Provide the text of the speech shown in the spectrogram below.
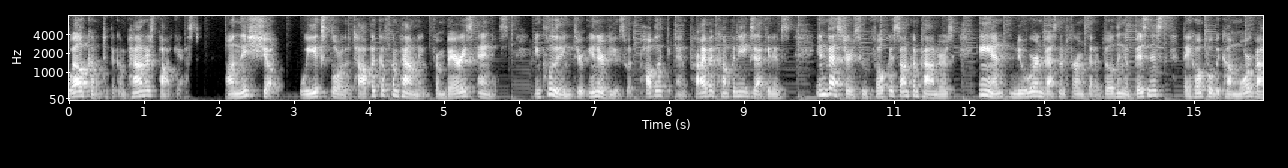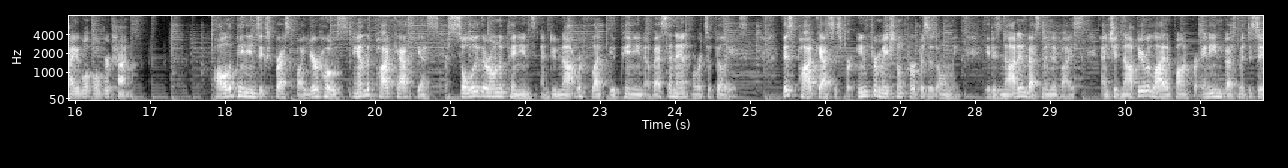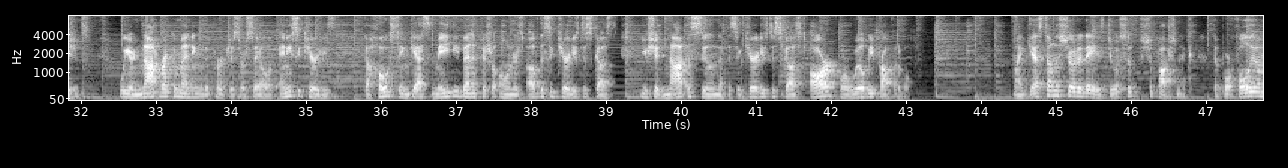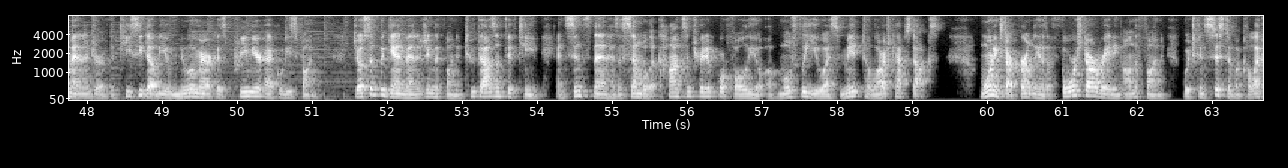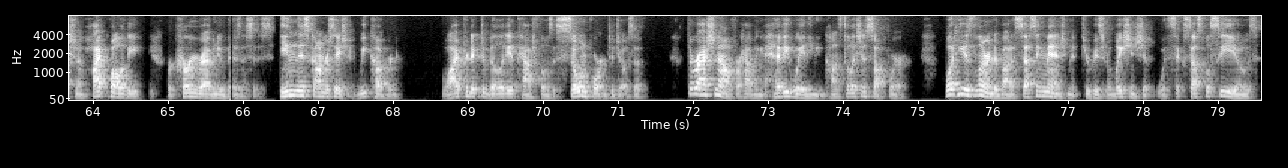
Welcome to the Compounders Podcast. On this show, we explore the topic of compounding from various angles, including through interviews with public and private company executives, investors who focus on compounders, and newer investment firms that are building a business they hope will become more valuable over time. All opinions expressed by your hosts and the podcast guests are solely their own opinions and do not reflect the opinion of SNN or its affiliates. This podcast is for informational purposes only. It is not investment advice and should not be relied upon for any investment decisions. We are not recommending the purchase or sale of any securities. The host and guests may be beneficial owners of the securities discussed. You should not assume that the securities discussed are or will be profitable. My guest on the show today is Joseph Shaposhnik, the portfolio manager of the TCW New Americas Premier Equities Fund. Joseph began managing the fund in 2015 and since then has assembled a concentrated portfolio of mostly US mid to large cap stocks. Morningstar currently has a four star rating on the fund, which consists of a collection of high quality recurring revenue businesses. In this conversation, we covered why predictability of cash flows is so important to Joseph, the rationale for having a heavy weighting in Constellation software, what he has learned about assessing management through his relationship with successful CEOs,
